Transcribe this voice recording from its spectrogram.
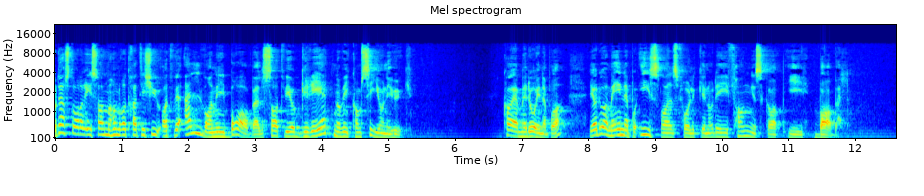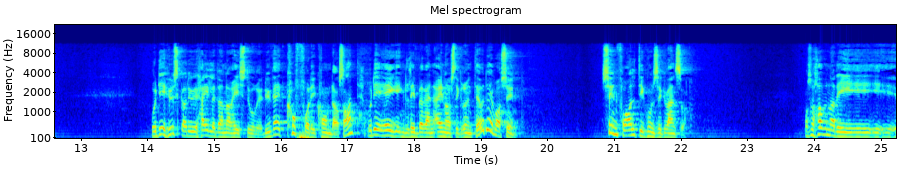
Og Der står det i Salme 137 at ved elvene i Babel satt vi og gret når vi kom Sion i huk. Hva er vi da inne på? Ja, Da er vi inne på israelsfolket når det er i fangenskap i Babel. Og Det husker du i hele denne historien. Du vet hvorfor de kom der. sant? Og Det er egentlig bare en eneste grunn til, og det var synd. Synd får alltid konsekvenser. Og Så havner de i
